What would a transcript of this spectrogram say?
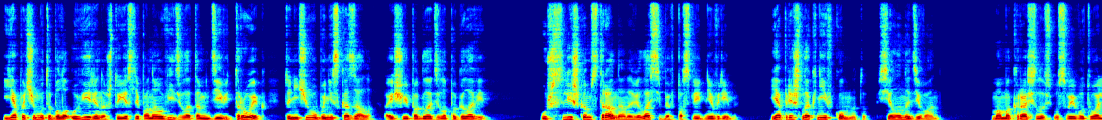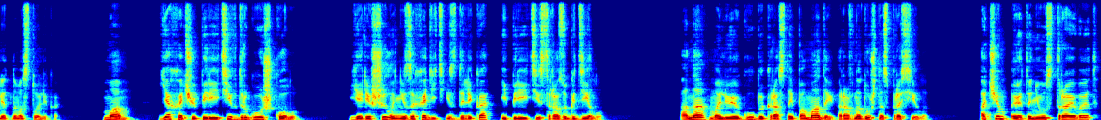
И я почему-то была уверена, что если бы она увидела там девять троек, то ничего бы не сказала, а еще и погладила по голове. Уж слишком странно она вела себя в последнее время. Я пришла к ней в комнату, села на диван. Мама красилась у своего туалетного столика. «Мам, я хочу перейти в другую школу». Я решила не заходить издалека и перейти сразу к делу. Она, малюя губы красной помадой, равнодушно спросила. «А чем это не устраивает?»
